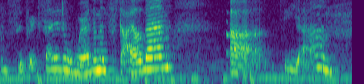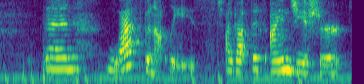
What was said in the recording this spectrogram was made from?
I'm super excited to wear them and style them. Uh, yeah. Then last but not least, I got this IAMGIA shirt.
